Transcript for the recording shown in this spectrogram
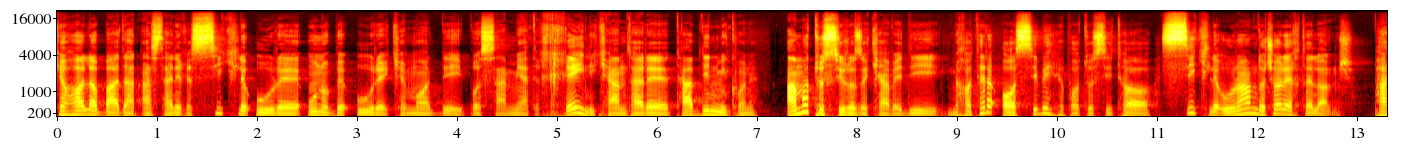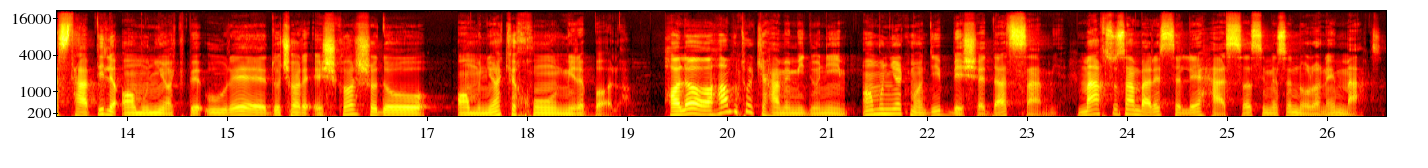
که حالا بعدا از طریق سیکل اوره اونو به اوره که ماده با سمیت خیلی کمتره تبدیل می‌کنه. اما تو سیروز کبدی به خاطر آسیب هپاتوسیتا سیکل اوره هم دچار اختلال میشه. پس تبدیل آمونیاک به اوره دچار اشکال شد و آمونیاک خون میره بالا. حالا همونطور که همه می‌دونیم آمونیاک ماده به شدت سمیه. مخصوصا برای سله حساسی مثل نورانه مغز.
